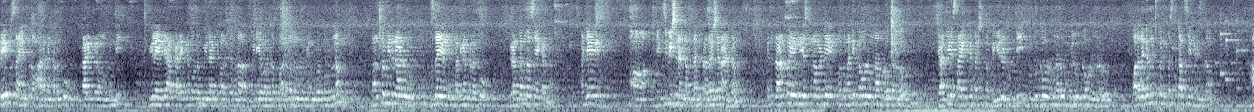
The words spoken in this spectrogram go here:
రేపు సాయంత్రం ఆరు గంటలకు కార్యక్రమం ఉంటుంది. వీలైతే ఆ కార్యక్రమంలో మీలాంటి వాళ్ళతో కూడా మీడియా వాళ్ళతో పాల్గొనాలని మేము కోరుకుంటున్నాం. పంతొమ్మిది నాడు ఉదయం పది గంటలకు గ్రంథంలో సేకరణ. అంటే ఎగ్జిబిషన్ అంటాం దాన్ని ప్రదర్శన అంటాం. అయితే దాంట్లో ఏం చేస్తున్నామంటే కొంతమంది కవులు ఉన్నారు లోకల్లో. జాతీయ సాహిత్య పరిషత్ ఒక యూనిట్ ఉంది. ఉర్దూ కవులు ఉన్నారు తెలుగు కవులు ఉన్నారు. వాళ్ళ దగ్గర నుంచి కొన్ని పుస్తకాలు సేకరిస్తాం. ఆ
